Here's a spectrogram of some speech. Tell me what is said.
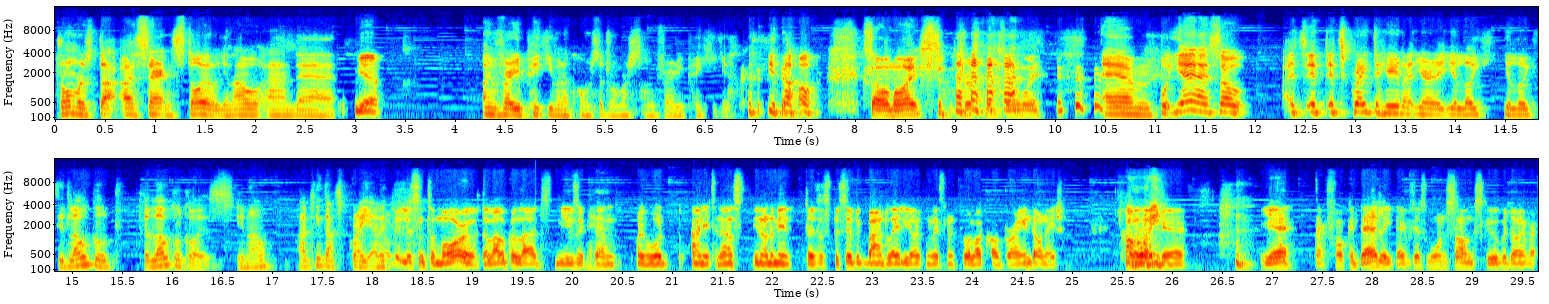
drummers that a certain style, you know, and uh, Yeah. I'm very picky when it comes to drummers. I'm very picky, you know. So am I. Trust me, so am I. um, but yeah, so it's it, it's great to hear that you're you like you like the local the local guys, you know. I think that's great. And it, probably listen to more of the local lads' music Yeah. than I would anything else. You know what I mean? There's a specific band lately I've been listening to a lot called Brain Donation. Oh, Kinda right. uh, yeah, they're fucking deadly. They've just one song, Scuba Diver.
